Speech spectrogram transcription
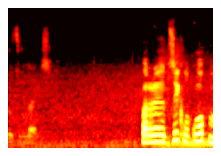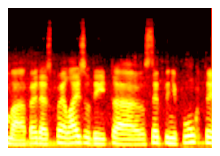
Cūcurs Davis. Par eh, ciklu kopumā pēdējā spēlē aizvadīta septiņi punkti.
